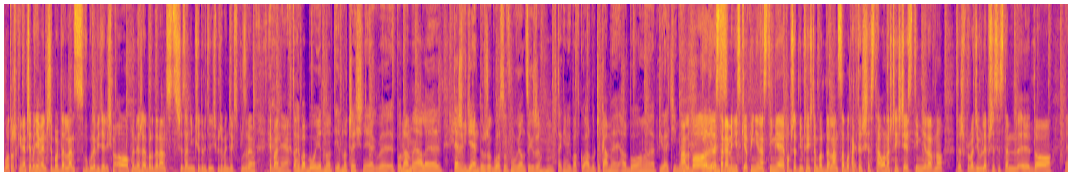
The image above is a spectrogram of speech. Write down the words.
było troszkę inaczej, bo nie wiem, czy Borderlands w ogóle wiedzieliśmy o premierze Borderlands 3, zanim się dowiedzieliśmy, że będzie ekskluzywem? Chyba nie. To chyba było jedno, jednocześnie jakby podane, mm. ale też widziałem dużo głosów mówiących, że hmm, w takim wypadku albo czekamy, albo pirecimy. Albo nie, nie stawiamy niskie opinie na Steamie poprzednim częścią Borderlandsa, bo tak też się stało. Na szczęście Steam niedawno też wprowadził lepszy system y, do y,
